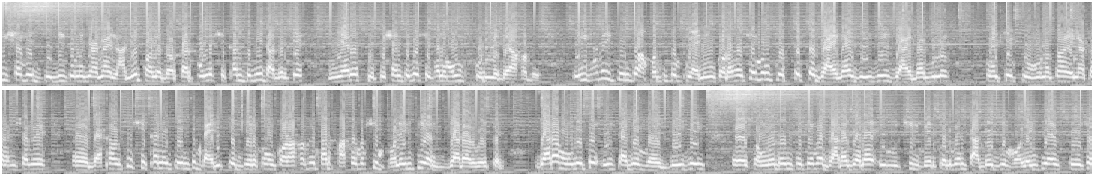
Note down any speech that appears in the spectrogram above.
হিসাবে যদি কোনো জায়গায় লাগে, তাহলে দরকার পড়লে সেখান থেকেই তাদেরকে নিয়ারেস্ট লোকেশন থেকে সেখানে মুভ করিয়ে দেওয়া হবে। এইভাবেই কিন্তু আপাতত প্ল্যানিং করা হয়েছে এবং প্রত্যেকটা জায়গায় যেই যেই জায়গাগুলো প্রবণতা এলাকা হিসাবে দেখা হচ্ছে সেখানে কিন্তু ব্যারিকেড যেরকম করা হবে, তার পাশাপাশি ভলেন্টিয়ার যারা রয়েছেন, যারা মূলত এই কাজে যেই যেই সংগঠন থেকে বা যারা যারা এই মিছিল বের করবেন, তাদের যে ভলেন্টিয়ার্স রয়েছে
